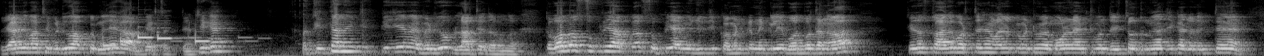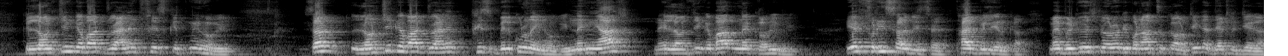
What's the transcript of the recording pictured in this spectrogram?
तो ज़ाहिर बात है वीडियो आपको मिलेगा, आप देख सकते हैं, ठीक है? और चिंता नहीं कीजिए, मैं वीडियो लाते रहूँगा। तो बहुत बहुत शुक्रिया आपका, शुक्रिया म्यूज़िक जी कमेंट करने के लिए, बहुत बहुत धन्यवाद। चलिए दोस्तों, आगे बढ़ते हैं, हमारे जो कमेंट हुए मोल नाइनटी डिजिटल दुनिया जी का जो लिखते हैं कि लॉन्चिंग के बाद ज्वाइनिंग फ़ीस कितनी होगी? सर लॉन्चिंग के बाद ज्वाइनिंग फ़ीस बिल्कुल नहीं होगी, नहीं आज, नहीं लॉन्चिंग के बाद नहीं कभी भी। ये फ्री सर्विस है फाइव बिलियन का। मैं वीडियो इस पर ऑलरेडी बना चुका हूँ, ठीक है? देख लीजिएगा।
